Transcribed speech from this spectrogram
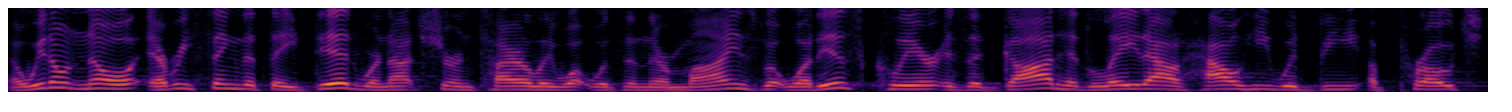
Now, we don't know everything that they did. We're not sure entirely what was in their minds, but what is clear is that God had laid out how he would be approached.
